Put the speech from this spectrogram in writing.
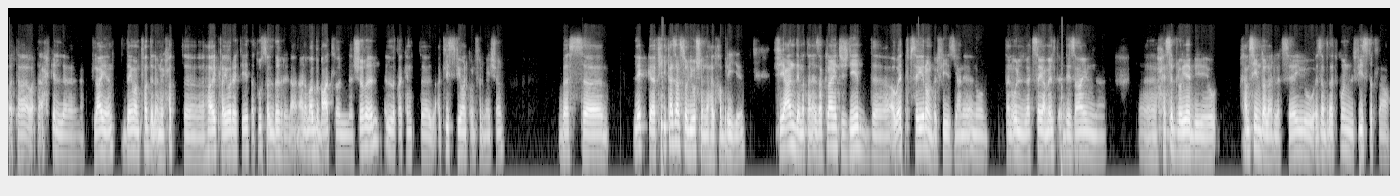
وقتها وقتها أحكي ال client دائما بفضل إنه يحط high priority تتوصل دغري لأن أنا ما ببعث له الشغل إلا كنت at least في 1 confirmation بس آه، ليك في كذا solution لهالخبرية. في عندي مثلا إذا client جديد آه، أوقات بسايرهم بال fees. يعني إنه تنقول say عملت design حاسب له إياه ب 50 دولار let's وإذا بدها تكون ال fees تطلع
